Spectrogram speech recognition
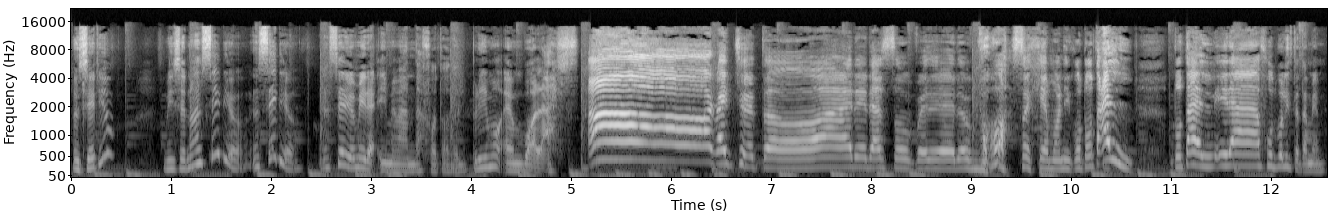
¿En serio? Me dice, no, en serio, en serio, en serio, mira. Y me manda fotos del primo en bolas. ¡Ah! ¡Cacheto! Era súper hermoso, hegemónico, total. Total, era futbolista también.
